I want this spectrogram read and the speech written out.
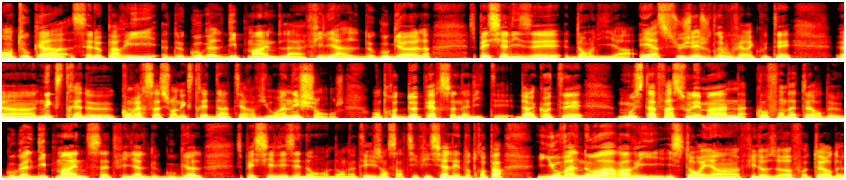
En tout cas, c'est le pari de Google DeepMind, la filiale de Google spécialisée dans l'IA. Et à ce sujet, je voudrais vous faire écouter un extrait de conversation, un extrait d'interview, un échange entre deux personnalités. D'un côté, Mustapha Suleiman, cofondateur de Google DeepMind, cette filiale de Google spécialisée dans, l'intelligence artificielle, et d'autre part, Yuval Noah Harari, historien, philosophe, auteur de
